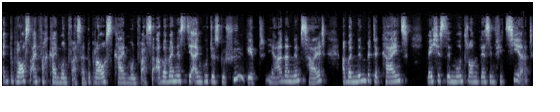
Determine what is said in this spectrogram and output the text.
du brauchst einfach kein Mundwasser, du brauchst kein Mundwasser. Aber wenn es dir ein gutes Gefühl gibt, ja, dann nimm's halt. Aber nimm bitte keins, welches den Mundraum desinfiziert,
